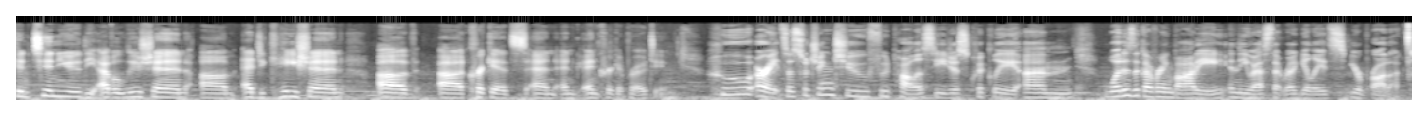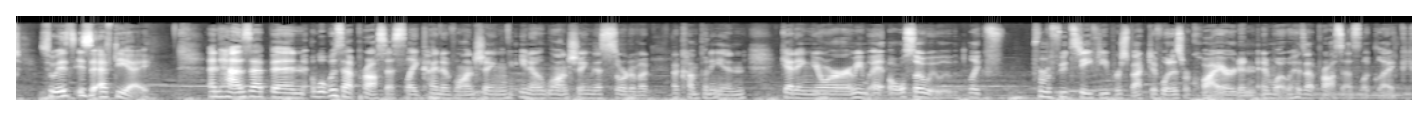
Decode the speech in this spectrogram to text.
continue the evolution, um, education of uh, crickets and, and, and cricket protein. Who, all right, so switching to food policy just quickly, um, what is the governing body in the US that regulates your product? So it's, it's the FDA. And has that been what was that process like kind of launching, you know, launching this sort of a, a company and getting your I mean also like from a food safety perspective what is required and, and what has that process looked like?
